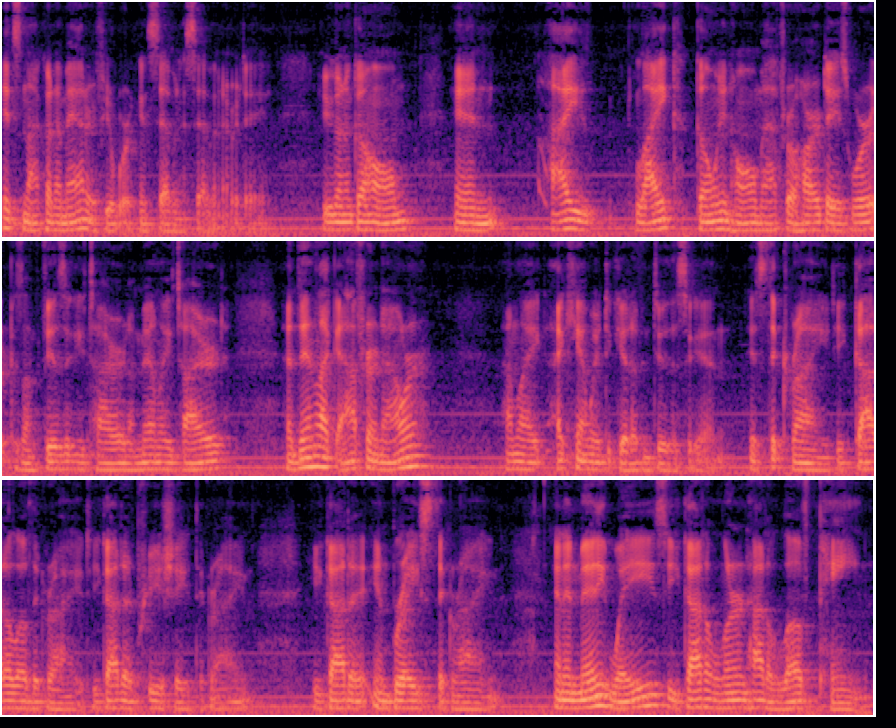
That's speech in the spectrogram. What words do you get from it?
it's not going to matter if you're working seven to seven every day. You're going to go home, and I like going home after a hard day's work because I'm physically tired, I'm mentally tired. And then, like, after an hour, I'm like, I can't wait to get up and do this again. It's the grind. You gotta love the grind. You gotta appreciate the grind. You got to embrace the grind. And in many ways, you got to learn how to love pain.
